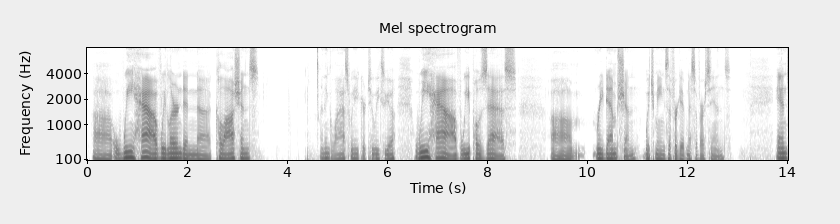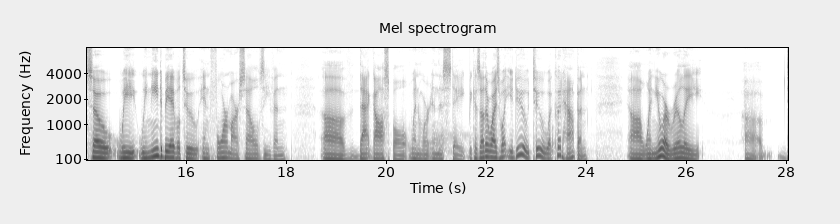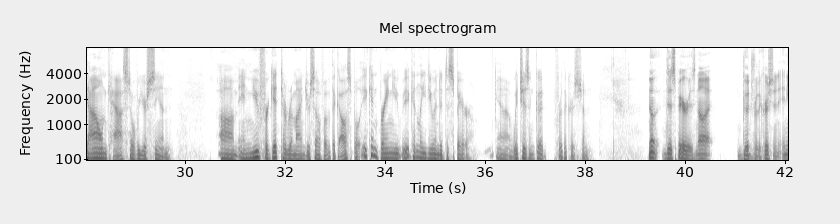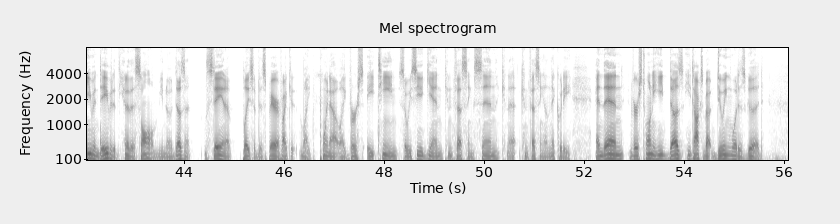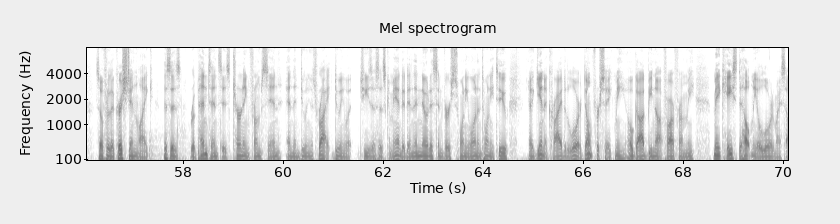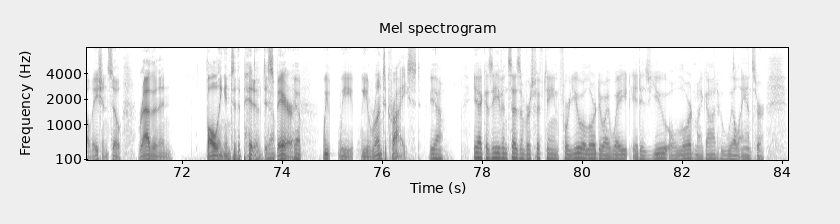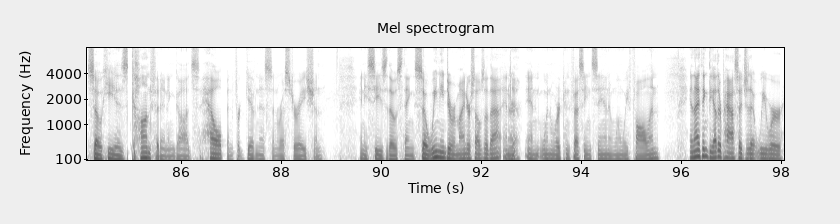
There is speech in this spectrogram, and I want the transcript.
Uh, we have, we learned in uh, Colossians, I think last week or two weeks ago, we have, we possess um, redemption, which means the forgiveness of our sins. And so we we need to be able to inform ourselves even of that gospel when we're in this state, because otherwise, what you do too, what could happen uh, when you are really uh, downcast over your sin, um, and you forget to remind yourself of the gospel, it can bring you, it can lead you into despair, uh, which isn't good for the Christian. No, despair is not good for the Christian. And even David at the end of the psalm, you know, doesn't stay in a place of despair. If I could like point out like verse 18, so we see again confessing sin, confessing iniquity. And then in verse 20, he does he talks about doing what is good. So for the Christian, like this is repentance is turning from sin and then doing what's right, doing what Jesus has commanded. And then notice in verse 21 and 22, again a cry to the Lord, don't forsake me, O God, be not far from me. Make haste to help me, O Lord of my salvation. So rather than falling into the pit of despair, Yep. yep. we we we run to Christ. Yeah. Yeah, because he even says in verse 15, For you, O Lord, do I wait. It is you, O Lord my God, who will answer. So he is confident in God's help and forgiveness and restoration. And he sees those things. So we need to remind ourselves of that and, our, Yeah. and when we're confessing sin and when we've fallen. And I think the other passage that we were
